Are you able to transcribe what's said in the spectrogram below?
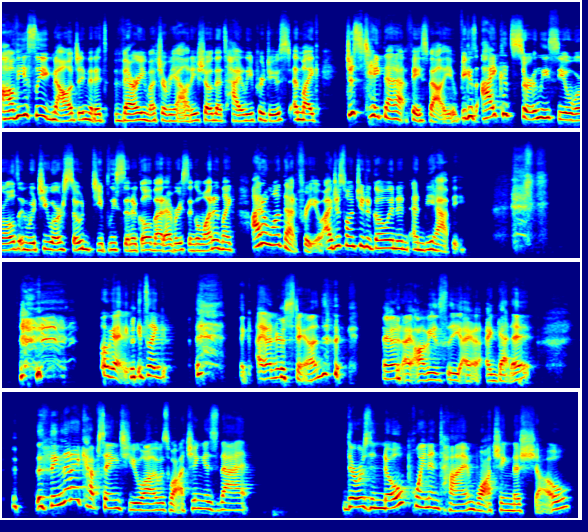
obviously acknowledging that it's very much a reality show that's highly produced and like just take that at face value because I could certainly see a world in which you are so deeply cynical about every single one. And like, I don't want that for you. I just want you to go in and, and be happy. Okay, it's like like I understand. and I obviously I, I get it. the thing that I kept saying to you while I was watching is that there was no point in time watching this show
